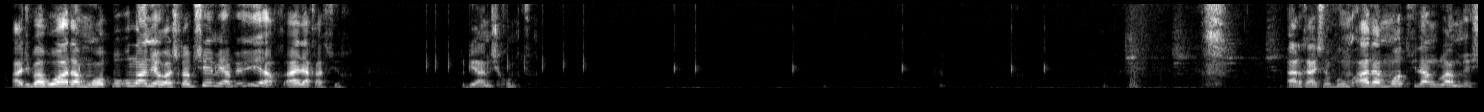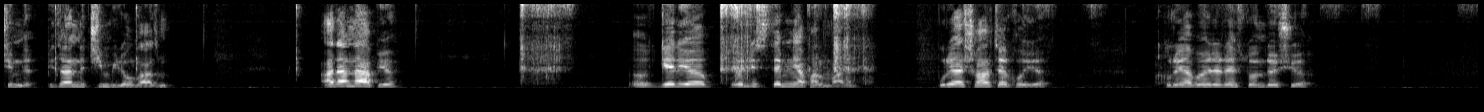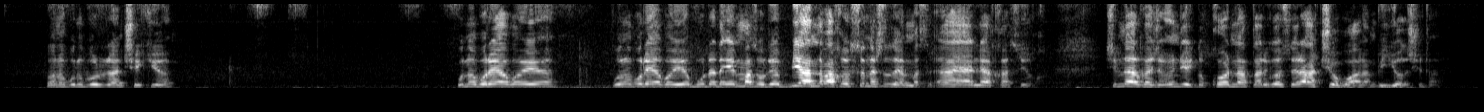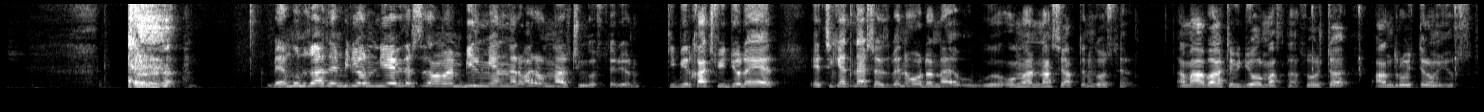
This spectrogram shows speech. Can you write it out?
Acaba bu adam mod mu kullanıyor? Başka bir şey mi yapıyor? Yok. Alakası yok. Dur yanlış komut. Arkadaşlar bu adam mod filan kullanmıyor. Şimdi bir tane de çim bloğu lazım. Adam ne yapıyor? Ee, Geliyor. Önce sistemini yapalım bari. Buraya şalter koyuyor. Buraya böyle reston döşüyor. Sonra bunu buradan çekiyor. Bunu buraya koyuyor. Bunu buraya koyuyor. Burada da elmas oluyor. Bir anda bakıyor sınırsız elmas. Ay alakası yok. Şimdi arkadaşlar öncelikle koordinatları gösteri açıyor bu adam. Video dışı tabi. ben bunu zaten biliyorum diyebilirsiniz ama ben bilmeyenler var onlar için gösteriyorum. Ki birkaç videoda eğer etiketlerseniz beni oradan da e, onların nasıl yaptığını gösteririm. Ama abartı video olmasın. Sonuçta Android'den oynuyoruz.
